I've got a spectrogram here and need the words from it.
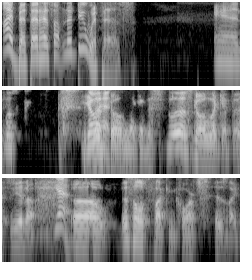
I bet that has something to do with this. And Let's go let's ahead. go look at this. Let's go look at this. You know, Yeah. uh, this whole fucking corpse is like.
